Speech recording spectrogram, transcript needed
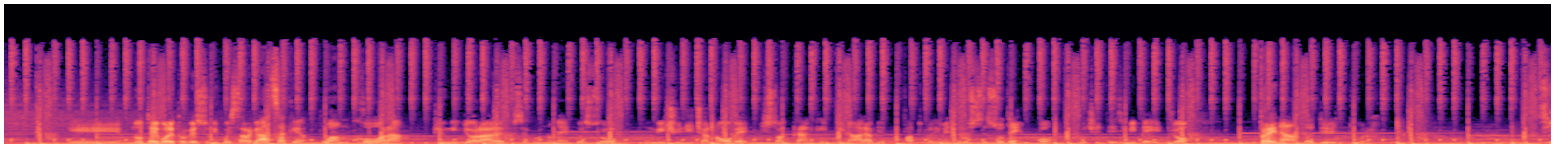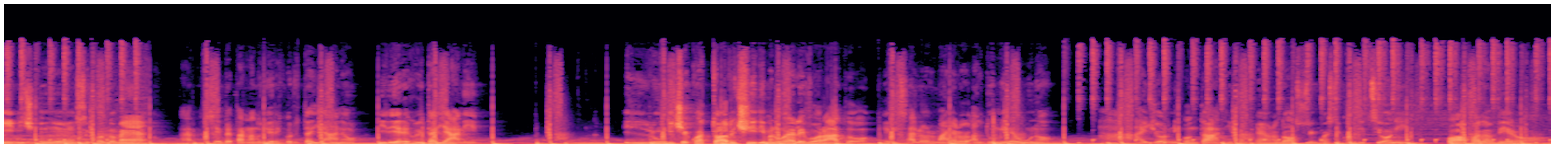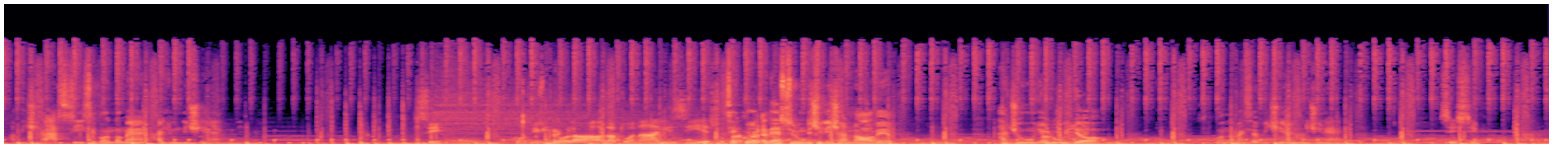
E notevole progresso di questa ragazza che può ancora più migliorare secondo me questo 11-19 visto anche, anche in finale ha fatto praticamente lo stesso tempo due centesimi peggio frenando addirittura sì, eh, secondo me, sempre parlando di record italiano, di record italiani, l'11 e 14 di Manuele Levorato, che risale ormai al 2001, ai giorni contati, perché un addosso in queste condizioni può, può davvero avvicinarsi, secondo me, agli 11 netti. Sì, condivido la, la, tua analisi e soprattutto... Se corre adesso l'11-19, a giugno, luglio, secondo me si avvicina agli 11 netti sì, sì,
